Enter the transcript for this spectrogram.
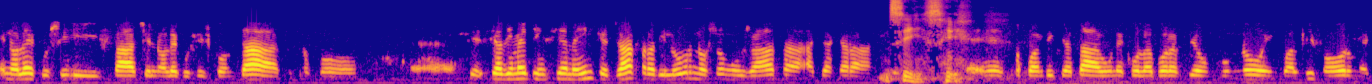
e non è così facile, non è così scontato, dopo, eh, si, si adimette insieme in che già fra di loro non sono usata a chiacchierare. Sì, sì. Eh, dopo hanno dichiarato una collaborazione con noi in qualche forma e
